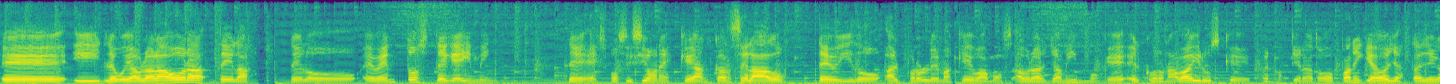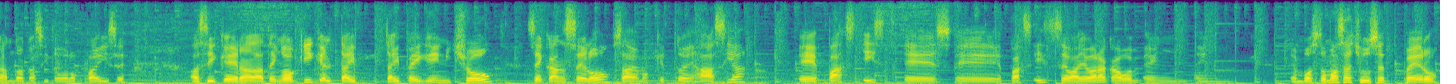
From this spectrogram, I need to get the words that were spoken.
Eh, y le voy a hablar ahora de, de los eventos de gaming, de exposiciones que han cancelado debido al problema que vamos a hablar ya mismo, que es el coronavirus, que pues, nos tiene a todos paniqueados, ya está llegando a casi todos los países. Así que nada, tengo aquí que el Taipei Game Show se canceló. Sabemos que esto es Asia. Eh, PAX East es eh, PAX East se va a llevar a cabo en, en, Boston, Massachusetts, pero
